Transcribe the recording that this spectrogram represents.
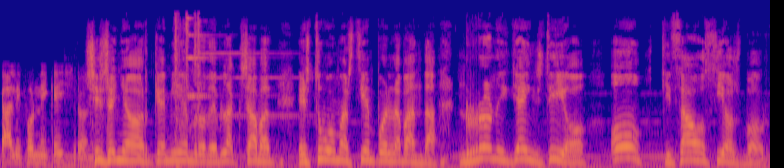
Californication. Sí, señor, ¿qué miembro de Black Sabbath estuvo más tiempo en la banda? ¿Ronnie James Dio o quizá Ozzy Osbourne?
